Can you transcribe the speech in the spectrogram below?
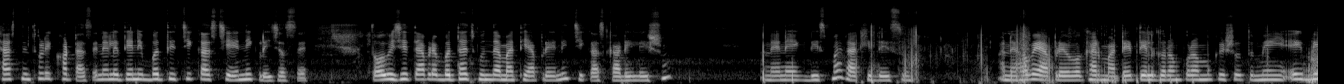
છાશની થોડી ખટાશ, એને લીધે એની બધી ચિકાસ છે એ નીકળી જશે. તો આવી જ રીતે આપણે બધા જ ગુંદામાંથી આપણે એની ચિકાસ કાઢી લઈશું અને એને એક ડીશમાં રાખી દઈશું. અને હવે આપણે વઘાર માટે તેલ ગરમ કરવા મૂકીશું. તો મેં એક બે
